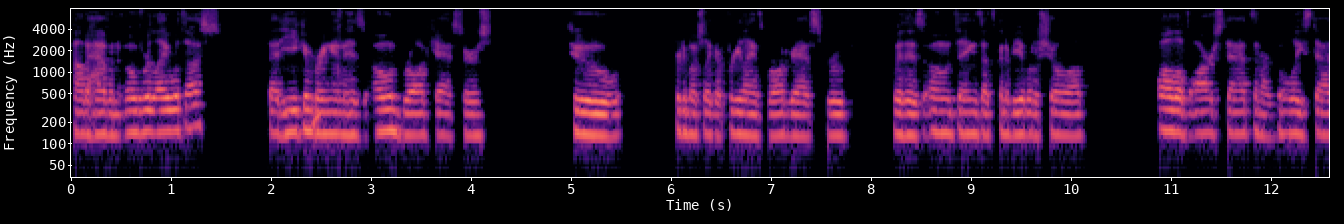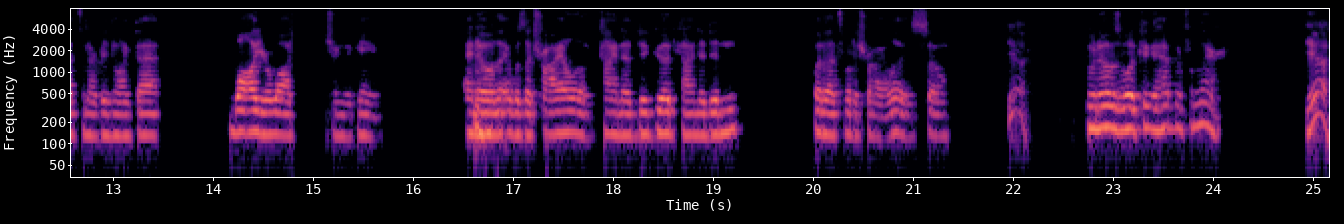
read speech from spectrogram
how to have an overlay with us that he can bring in his own broadcasters to pretty much like a freelance broadcast group with his own things that's going to be able to show up all of our stats and our goalie stats and everything like that while you're watching the game. I know mm-hmm. that it was a trial, it kind of did good, kind of didn't, but that's what a trial is. So, yeah, who knows what could happen from there? Yeah,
